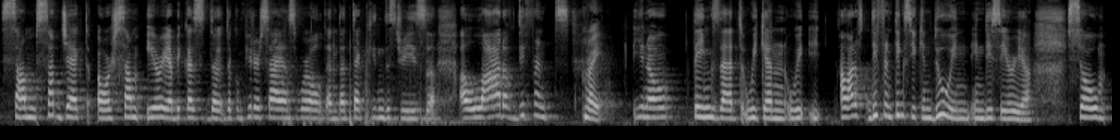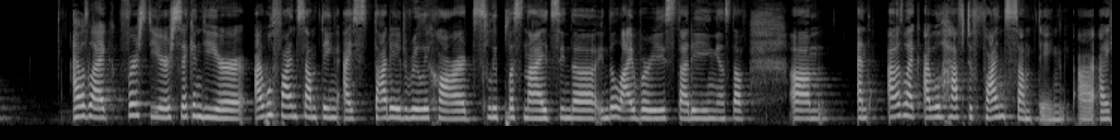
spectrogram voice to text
some subject or some area because the, the computer science world and the tech industry is uh, a lot of different Right. you know things that we can we a lot of different things you can do in in this area so I was like, first year, second year, I will find something. I studied really hard, sleepless nights in the in the library studying and stuff. Um, and I was like, I will have to find something. I I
